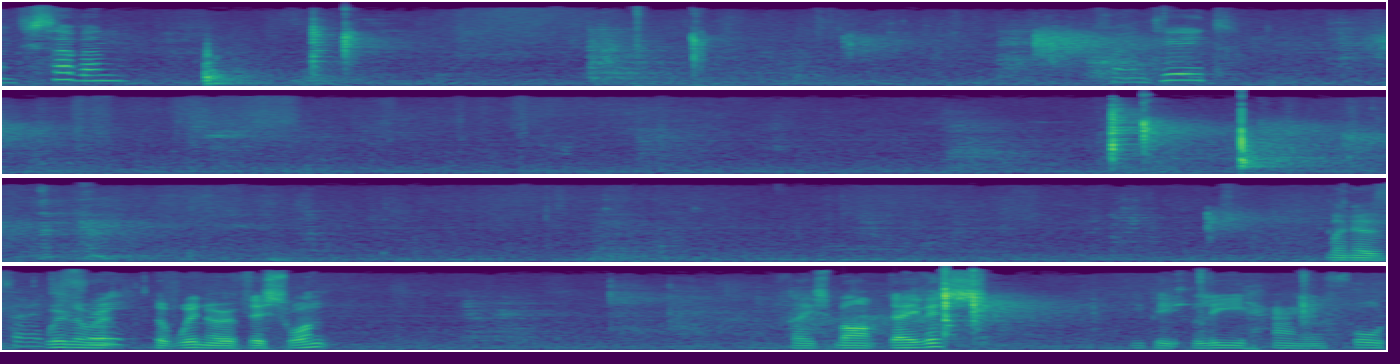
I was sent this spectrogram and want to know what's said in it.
Twenty-seven. Twenty-eight. Winner, winner, the winner of this one face Mark Davis. He beat Li Hang 4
